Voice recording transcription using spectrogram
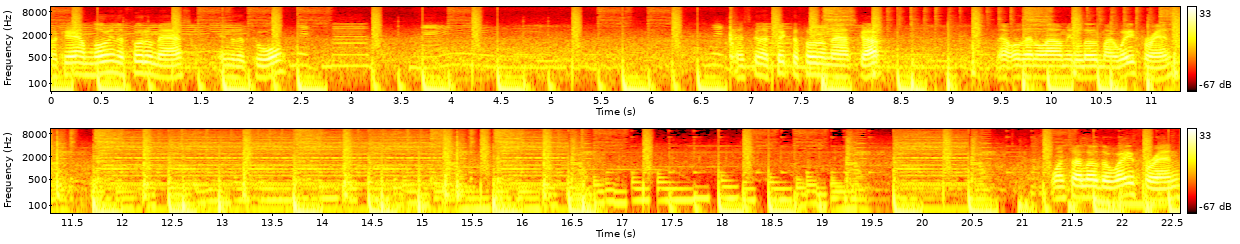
Okay, I'm loading the photo mask into the tool. And it's going to pick the photo mask up. That will then allow me to load my wafer in. Once I load the wafer in,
